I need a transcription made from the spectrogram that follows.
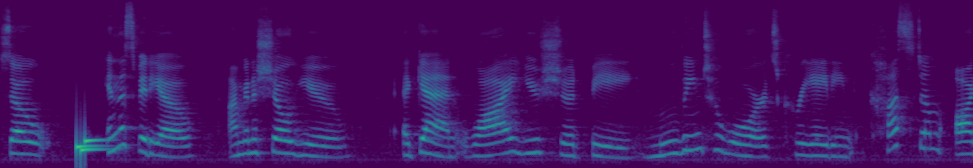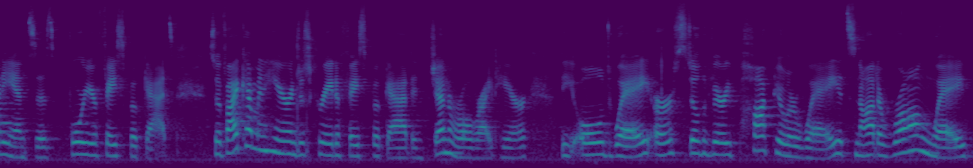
So in this video, I'm going to show you again, why you should be moving towards creating custom audiences for your Facebook ads. So if I come in here and just create a Facebook ad in general right here, the old way, or still the very popular way, it's not a wrong way,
